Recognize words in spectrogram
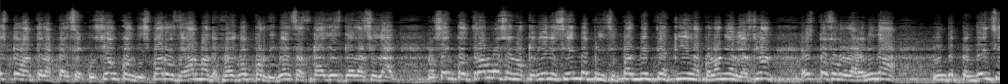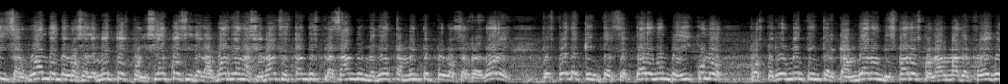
esto ante la persecución con disparos de arma de fuego por diversas calles de la ciudad. Nos encontramos en lo que viene siendo principalmente aquí en la colonia Aviación, esto sobre la avenida Independencia y San Juan, donde los elementos policíacos y de la Guardia Nacional se están desplazando inmediatamente por los alrededores, después de que interceptaron un vehículo, posteriormente intercambiaron disparos con armas de fuego.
